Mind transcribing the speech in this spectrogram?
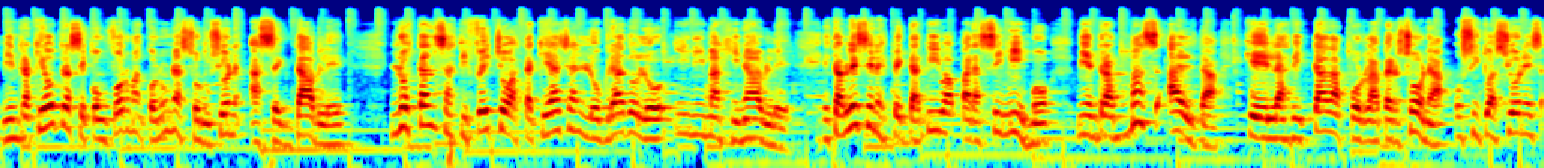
mientras que otras se conforman con una solución aceptable no están satisfechos hasta que hayan logrado lo inimaginable. Establecen expectativa para sí mismos mientras más alta que las dictadas por la persona o situaciones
